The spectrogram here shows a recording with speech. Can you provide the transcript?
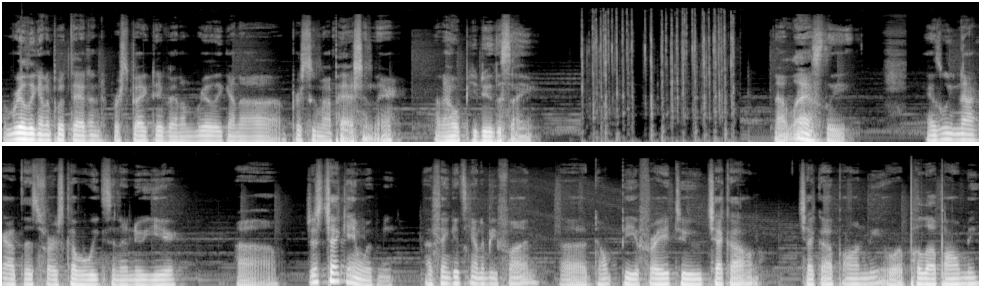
I'm really going to put that into perspective and I'm really going to uh, pursue my passion there. And I hope you do the same. Now, lastly, as we knock out this first couple weeks in the new year, uh, just check in with me. I think it's going to be fun. Uh, don't be afraid to check out, check up on me, or pull up on me,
